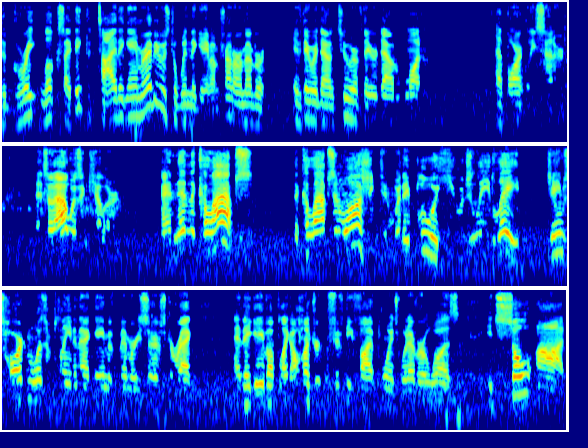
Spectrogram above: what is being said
the great looks, I think to tie the game, or maybe it was to win the game. I'm trying to remember if they were down two or if they were down one at Barclays Center. And so that was a killer. And then the collapse, the collapse in Washington, where they blew a huge lead late. James Harden wasn't playing in that game, if memory serves correct, and they gave up like 155 points, whatever it was. It's so odd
